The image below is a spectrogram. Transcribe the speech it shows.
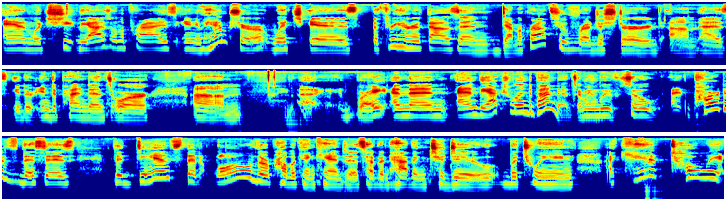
and which she, the eyes on the prize in New Hampshire, which is the 300,000 Democrats who've registered um, as either independents or. Um, uh, right, and then and the actual independents. I mean, we've so uh, part of this is the dance that all of the Republican candidates have been having to do between I can't totally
